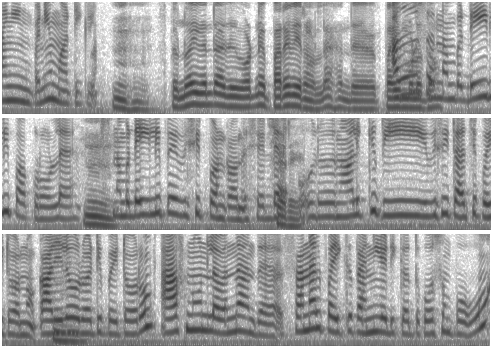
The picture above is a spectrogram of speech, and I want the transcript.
ஹேங்கிங் பண்ணி மாட்டிக்கலாம். இப்போ நோய் வந்து அது உடனே பரவிடும்ல அந்த பை முழுதும்? சார் நம்ம டெய்லி பார்க்குறோம்ல. நம்ம டெய்லி போய் விசிட் பண்ணுறோம் அந்த ஷெட்டை ஒரு நாளைக்கு த்ரீ விசிட் ஆச்சு போயிட்டு வரணும். காலையில் ஒரு வாட்டி போயிட்டு வரோம். ஆஃப்டர்நூனில் வந்து அந்த சணல் பைக்கு தண்ணி அடிக்கிறதுக்கோசம் போவோம்.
